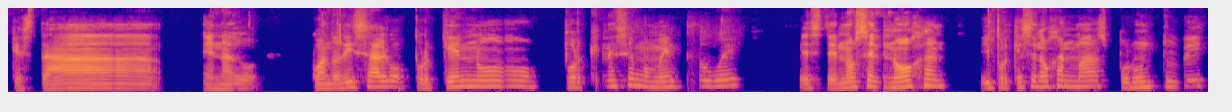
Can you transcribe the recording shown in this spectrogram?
que está en algo, cuando dice algo, ¿por qué no, por qué en ese momento, güey, este, no se enojan? ¿Y por qué se enojan más por un tweet?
